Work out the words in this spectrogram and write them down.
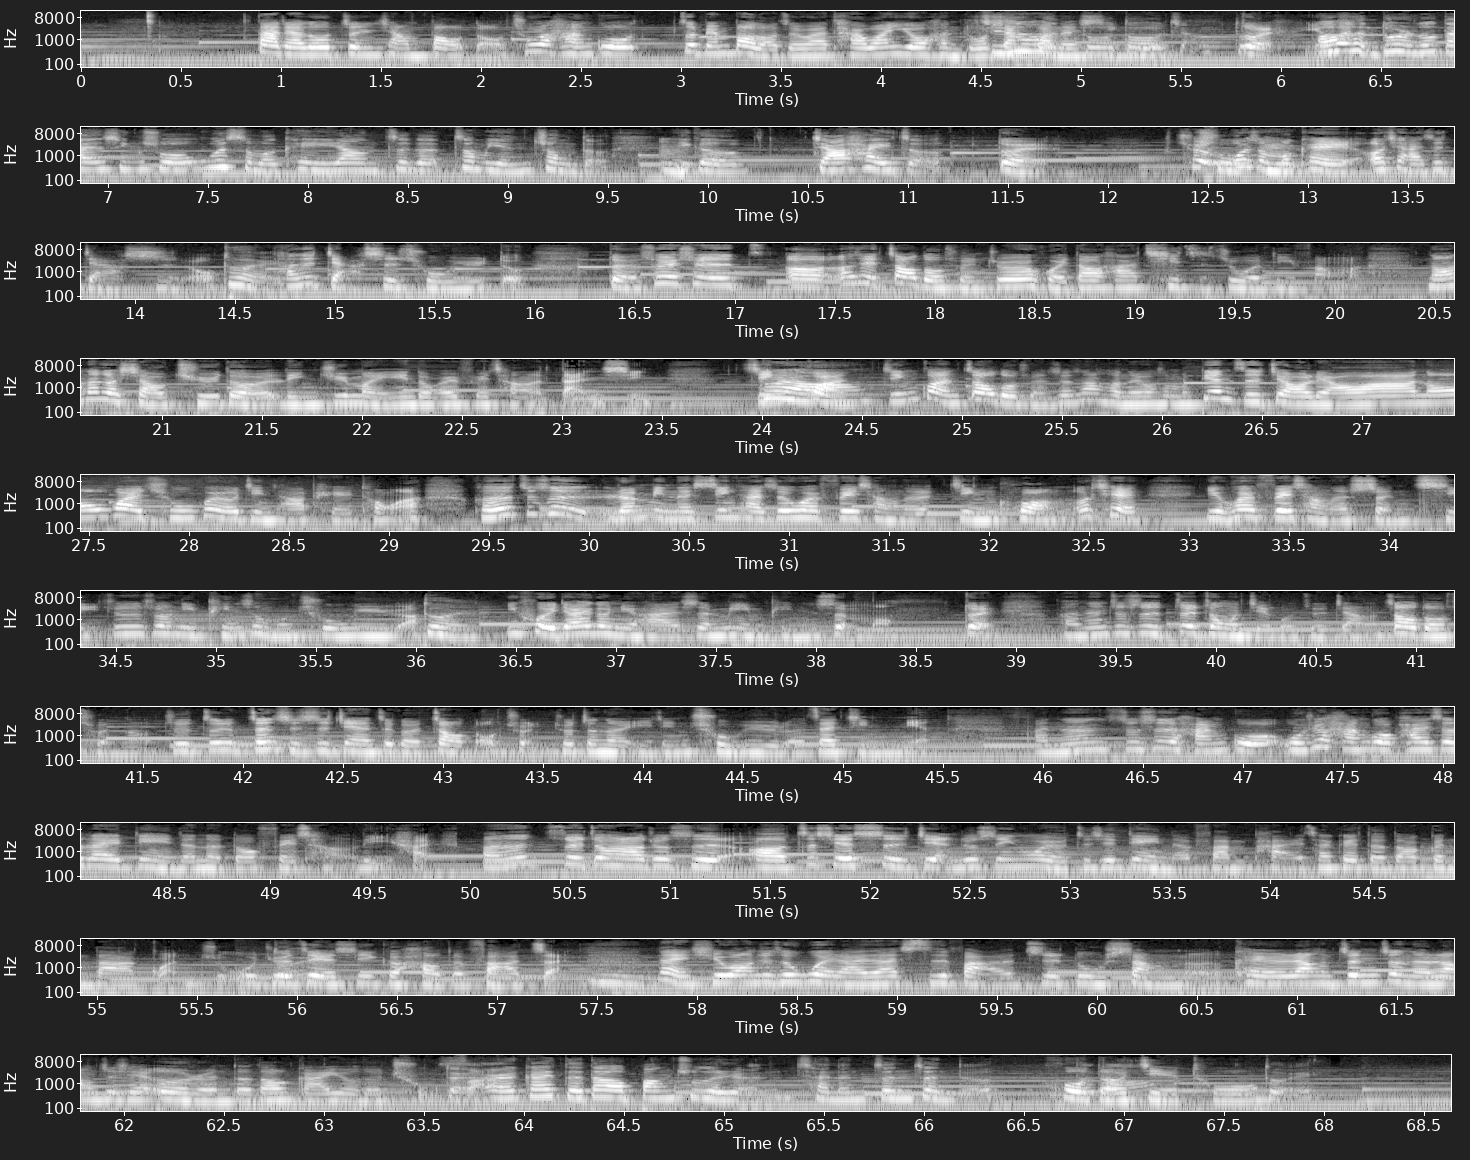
大家都争相报道，除了韩国这边报道之外，台湾有很多相关的新闻。对，对，然后很多人都担心说，为什么可以让这个这么严重的一个加害者？嗯、对。却为什么可以，而且还是假释哦？对，他是假释出狱的，对，所以是呃，而且赵斗淳就会回到他妻子住的地方嘛，然后那个小区的邻居们一定都会非常的担心，尽管、啊、尽管赵斗淳身上可能有什么电子脚镣啊，然后外出会有警察陪同啊，可是就是人民的心还是会非常的惊慌，而且也会非常的生气，就是说你凭什么出狱啊？对，你毁掉一个女孩的生命，凭什么？对，反正就是最终的结果就是这样。赵斗淳呢，就是这个真实事件的这个赵斗淳，就真的已经出狱了，在今年。反正就是韩国，我觉得韩国拍这类电影真的都非常厉害。反正最重要就是，呃，这些事件就是因为有这些电影的翻拍，才可以得到更大的关注。我觉得这也是一个好的发展。嗯，那也希望就是未来在司法的制度上呢，可以让真正的让这些恶人得到该有的处罚，而该得到帮助的人才能真正的获得解脱。对。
